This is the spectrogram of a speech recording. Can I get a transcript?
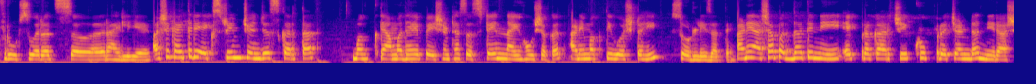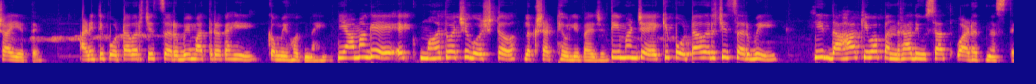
फ्रुट्सवरच राहिली आहे असे काहीतरी एक्स्ट्रीम चेंजेस करतात. मग त्यामध्ये पेशंट हा सस्टेन नाही होऊ शकत आणि मग ती गोष्ट ही सोडली जाते. आणि अशा पद्धतीने एक प्रकारची खूप प्रचंड निराशा येते. आणि ती पोटावरची चरबी मात्र काही कमी होत नाही. यामागे एक महत्वाची गोष्ट लक्षात ठेवली पाहिजे. ती म्हणजे की पोटावरची चरबी ही दहा किंवा पंधरा दिवसात वाढत नसते.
